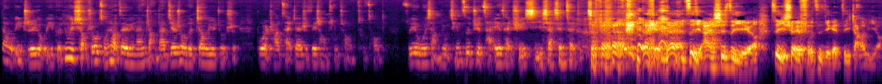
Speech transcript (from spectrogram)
但我一直有一个，因为小时候从小在云南长大，接受的教育就是普洱茶采摘是非常粗糙粗糙的，所以我想就亲自去采一采，学习一下现在的技术。你在你在自己暗示自己，自己说服自己，给自己找理由。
